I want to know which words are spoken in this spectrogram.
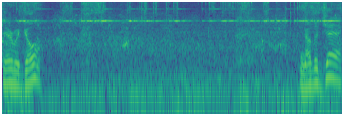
There we go. Another jack.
